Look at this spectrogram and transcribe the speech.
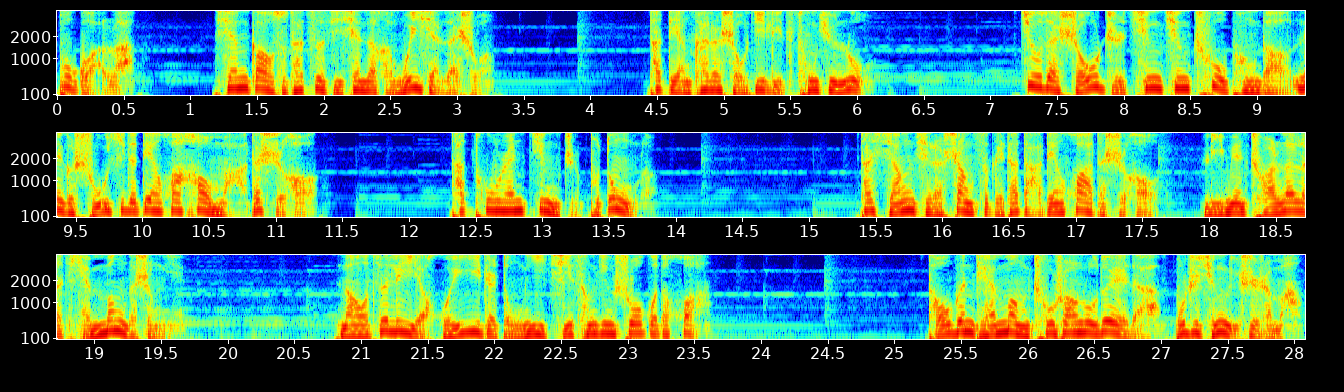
不管了，先告诉他自己现在很危险再说。他点开了手机里的通讯录。就在手指轻轻触碰到那个熟悉的电话号码的时候，他突然静止不动了。他想起了上次给他打电话的时候，里面传来了田梦的声音，脑子里也回忆着董一奇曾经说过的话：“头跟田梦出双入对的，不是情侣是什么？”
